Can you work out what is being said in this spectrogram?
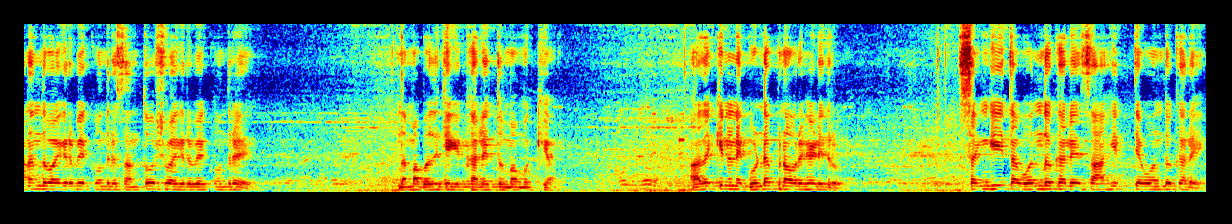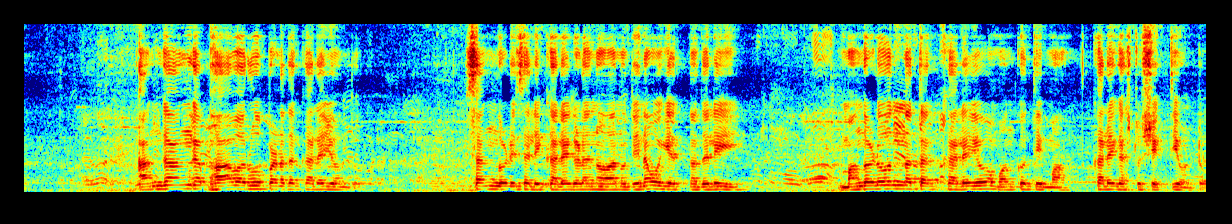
ಆನಂದವಾಗಿರಬೇಕು ಅಂದರೆ ಸಂತೋಷವಾಗಿರಬೇಕು ಅಂದರೆ ನಮ್ಮ ಬದುಕಿಗೆ ಕಲೆ ತುಂಬ ಮುಖ್ಯ. ಅದಕ್ಕೆ ನನಗೆ ಗುಂಡಪ್ಪನವರು ಹೇಳಿದರು, ಸಂಗೀತ ಒಂದು ಕಲೆ, ಸಾಹಿತ್ಯ ಒಂದು ಕಲೆ, ಅಂಗಾಂಗ ಭಾವರೂಪಣದ ಕಲೆಯೊಂದು. ಸಂಗೊಳಿಸಲಿ ಕಲೆಗಳನ್ನು ಅನುದಿನವೂ ಯತ್ನದಲ್ಲಿ ಮಂಗಳೋನ್ನತ ಕಲೆಯೋ ಮಂಕುತಿಮ್ಮ ಕಲೆಗಷ್ಟು ಶಕ್ತಿ ಉಂಟು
